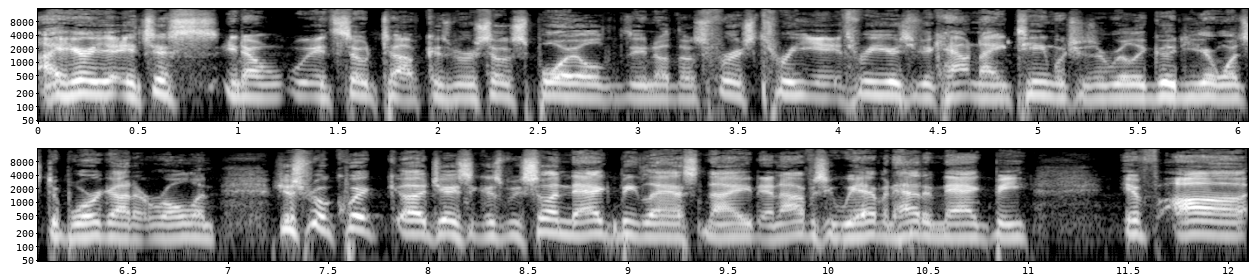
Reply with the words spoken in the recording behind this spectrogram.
I hear you. It's just you know it's so tough because we were so spoiled. You know those first three three years if you count nineteen, which was a really good year once DeBoer got it rolling. Just real quick, uh, Jason, because we saw Nagbe last night, and obviously we haven't had a Nagbe. If uh,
